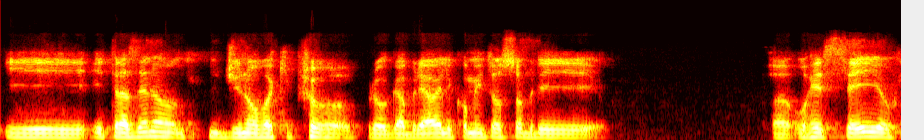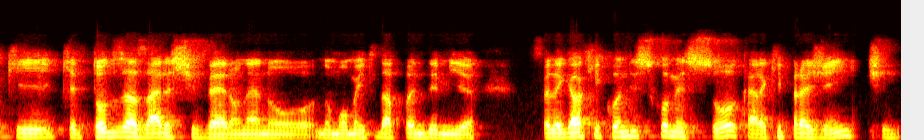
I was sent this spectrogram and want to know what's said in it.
E, e, trazendo de novo aqui pro, pro Gabriel, ele comentou sobre uh, o receio que, que todas as áreas tiveram, né, no, no momento da pandemia. Foi legal que quando isso começou, cara, aqui pra gente,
